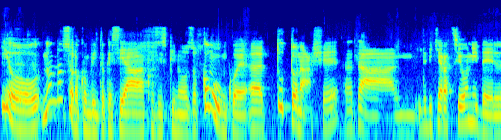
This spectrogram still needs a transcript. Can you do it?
Io non, non, sono convinto che sia così spinoso. Comunque, eh, tutto nasce eh, dalle dichiarazioni del,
